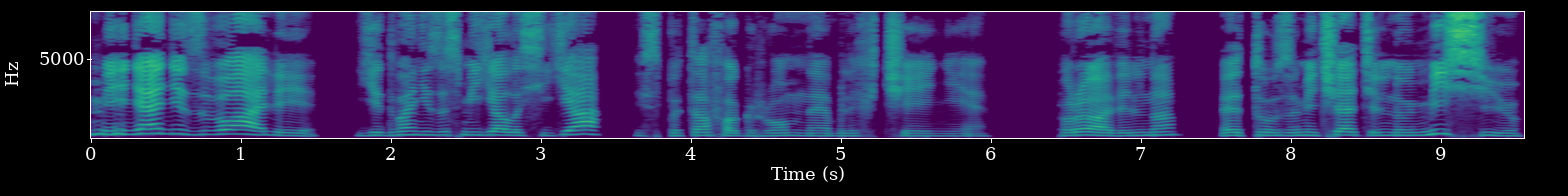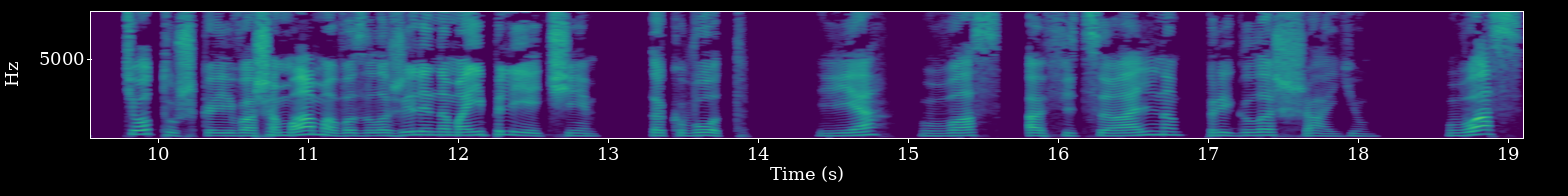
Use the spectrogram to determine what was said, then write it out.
«Меня не звали!» Едва не засмеялась я, испытав огромное облегчение. «Правильно. Эту замечательную миссию тетушка и ваша мама возложили на мои плечи. Так вот, я вас официально приглашаю. Вас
